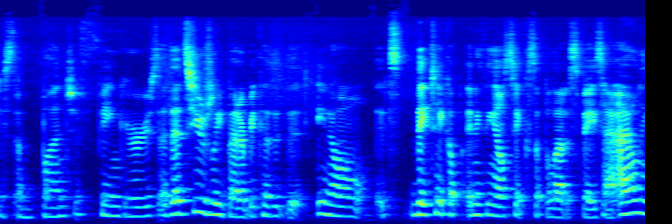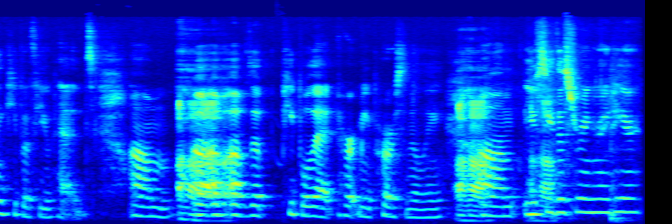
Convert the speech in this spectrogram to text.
just a bunch of fingers. That's usually better because it, you know it's they take up anything else takes up a lot of space. I, I only keep a few heads um, of, of the people that hurt me personally. Uh-huh. Um, you see this ring right here?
